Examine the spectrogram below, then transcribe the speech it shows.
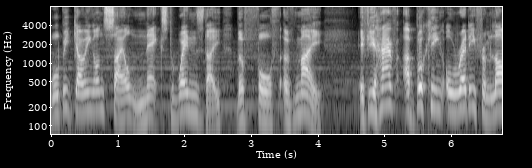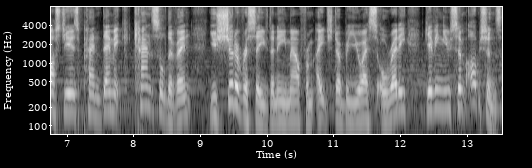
will be going on sale next Wednesday the 4th of May if you have a booking already from last year's pandemic cancelled event you should have received an email from HWS already giving you some options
